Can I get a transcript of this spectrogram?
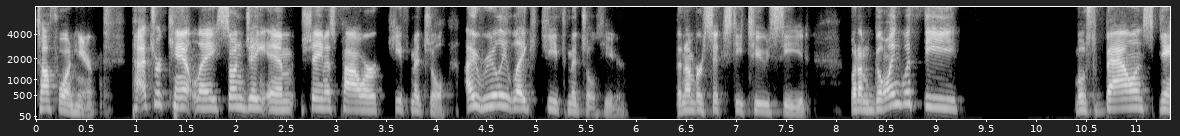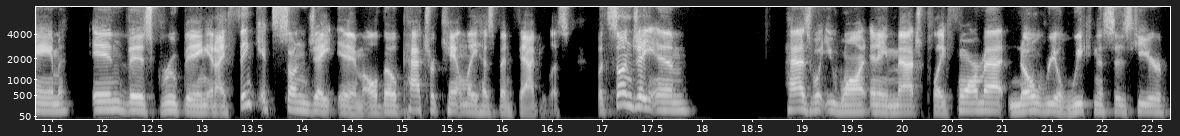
tough one here. Patrick Cantlay, Sungjae Im, Seamus Power, Keith Mitchell. I really like Keith Mitchell here, the number 62 seed, but I'm going with the most balanced game in this grouping, and I think it's Sungjae Im, although Patrick Cantlay has been fabulous. But Sungjae Im has what you want in a match play format, no real weaknesses here.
